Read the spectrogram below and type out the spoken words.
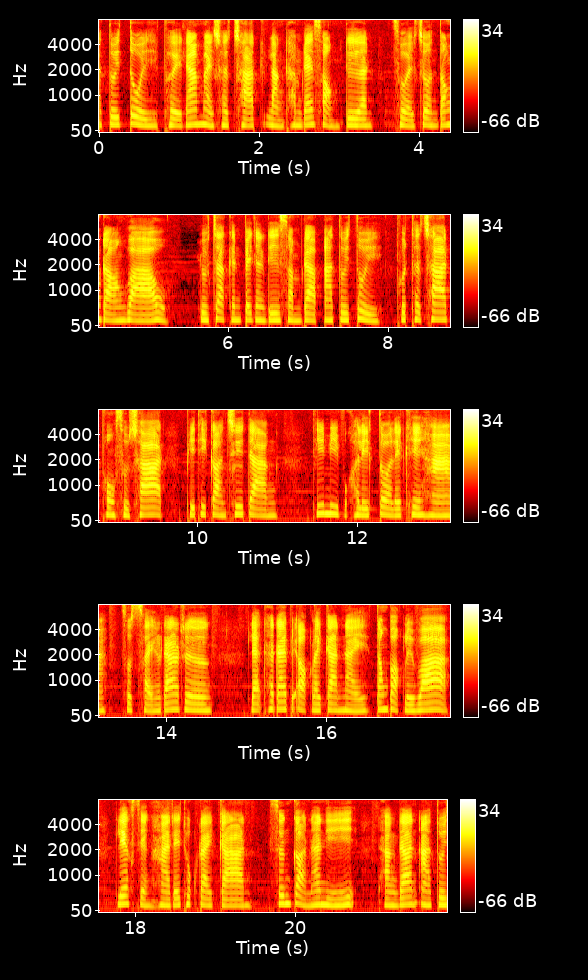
อาตุยตุยเผยหน้าใหม่ชัดๆ หลังทำได้2เดือน สวยจนต้องร้องว้าว รู้จักกันเป็นอย่างดีสำหรับอาตุยตุย พุทธชาติพงสุชาติ พิธีกรชื่อดัง ที่มีบุคลิกตัวเล็กเฮฮาสดใสร่าเริง และถ้าได้ไปออกรายการไหน ต้องบอกเลยว่า เรียกเสียงฮาได้ทุกรายการ ซึ่งก่อนหน้านี้ ทางด้านอาตุย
